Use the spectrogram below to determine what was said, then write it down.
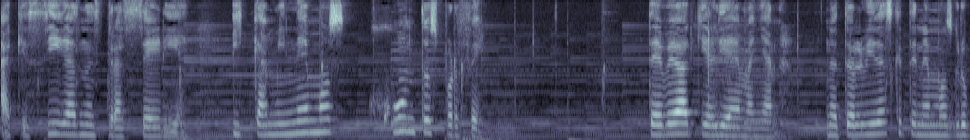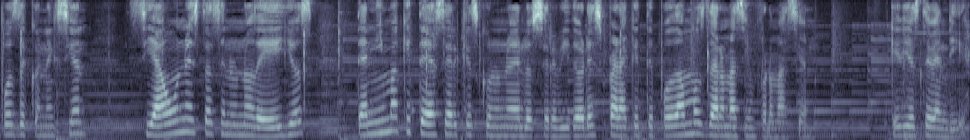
a que sigas nuestra serie y caminemos juntos por fe. Te veo aquí el día de mañana. No te olvides que tenemos grupos de conexión. Si aún no estás en uno de ellos, te animo a que te acerques con uno de los servidores para que te podamos dar más información. Que Dios te bendiga.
